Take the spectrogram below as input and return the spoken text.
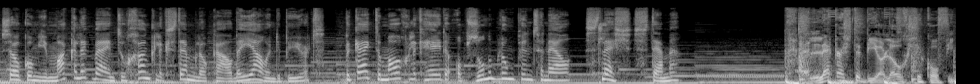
Zo kom je makkelijk bij een toegankelijk stemlokaal bij jou in de buurt. Bekijk de mogelijkheden op zonnebloem.nl/slash stemmen. De lekkerste biologische koffie,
